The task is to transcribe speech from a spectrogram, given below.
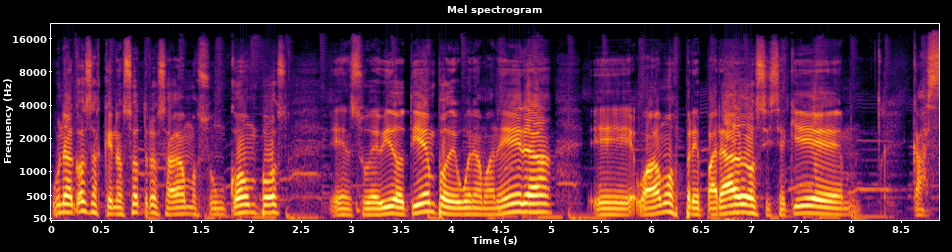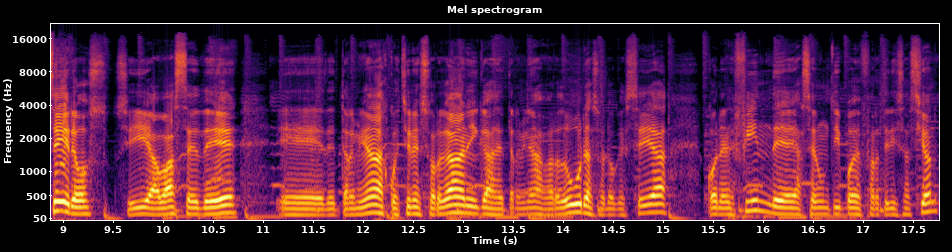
Una cosa es que nosotros hagamos un compost en su debido tiempo, de buena manera, eh, o hagamos preparados, si se quiere, caseros, ¿sí? a base de eh, determinadas cuestiones orgánicas, determinadas verduras o lo que sea, con el fin de hacer un tipo de fertilización.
